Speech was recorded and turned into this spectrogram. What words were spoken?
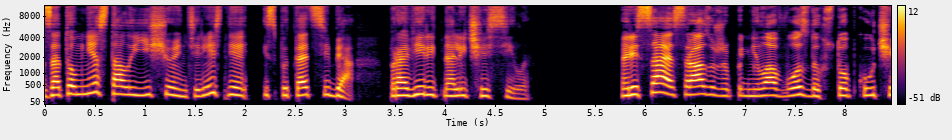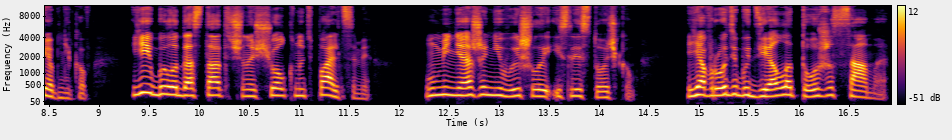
Зато мне стало еще интереснее испытать себя, проверить наличие силы. Рисая сразу же подняла в воздух стопку учебников. Ей было достаточно щелкнуть пальцами. У меня же не вышло и с листочком. Я вроде бы делала то же самое,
